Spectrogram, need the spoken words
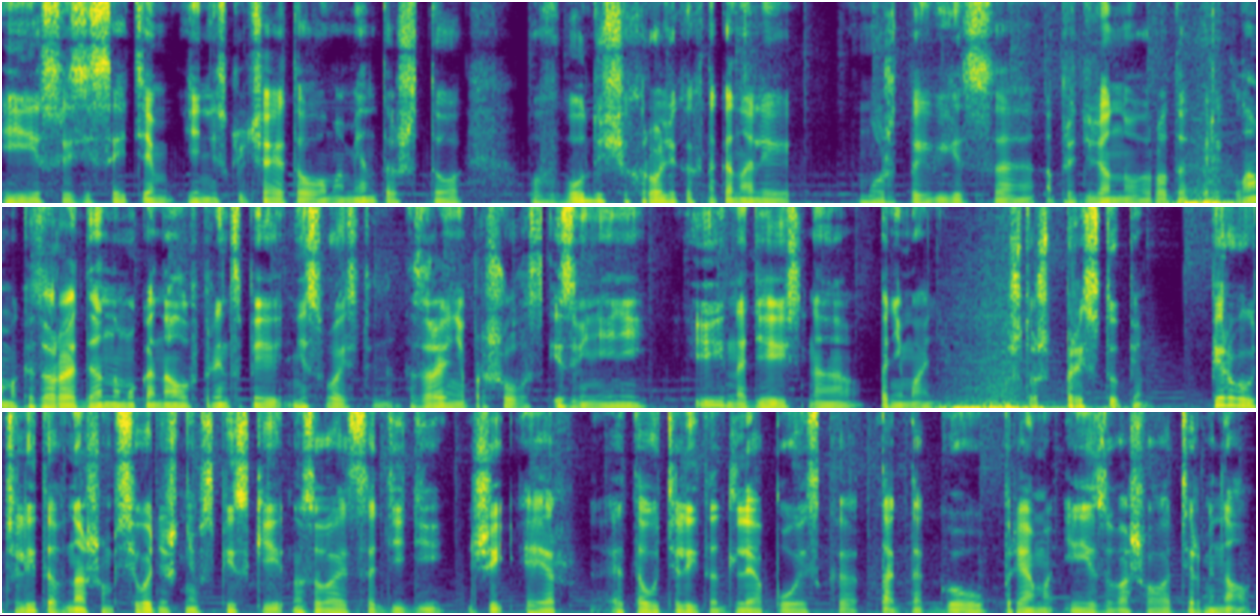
и в связи с этим я не исключаю того момента, что в будущих роликах на канале может появиться определенного рода реклама, которая данному каналу в принципе не свойственна. Заранее прошу вас извинений и надеюсь на понимание. Ну что ж, приступим. Первая утилита в нашем сегодняшнем списке называется DDGR. Это утилита для поиска DuckDuckGo прямо из вашего терминала.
